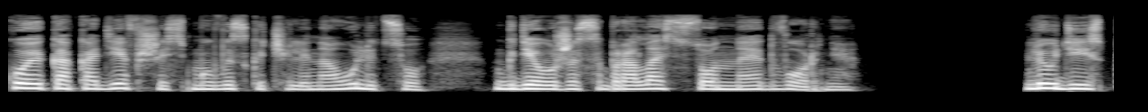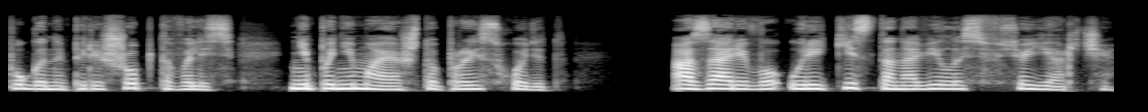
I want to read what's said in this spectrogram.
Кое-как одевшись, мы выскочили на улицу, где уже собралась сонная дворня. Люди испуганно перешептывались, не понимая, что происходит, а зарево у реки становилось все ярче.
